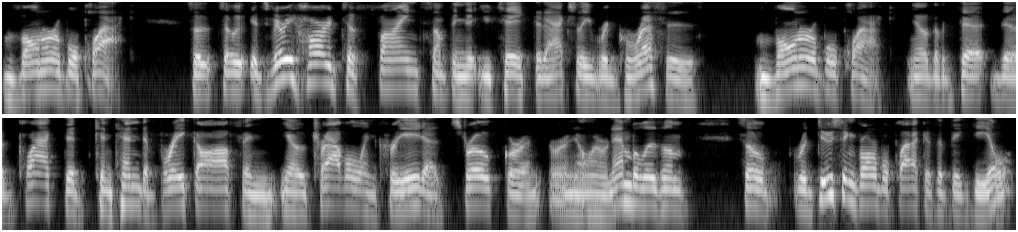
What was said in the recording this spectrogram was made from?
vulnerable plaque. So, so it's very hard to find something that you take that actually regresses vulnerable plaque. You know, the, the, the plaque that can tend to break off and, you know, travel and create a stroke or an, or, you know, or an embolism. So reducing vulnerable plaque is a big deal.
